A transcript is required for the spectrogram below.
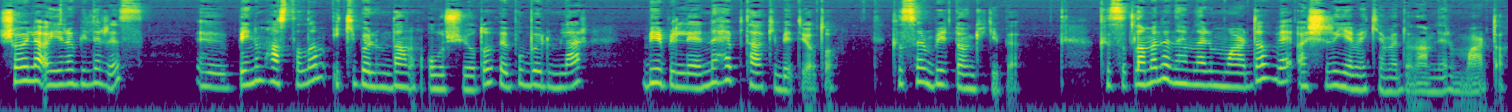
Şöyle ayırabiliriz. E, benim hastalığım iki bölümden oluşuyordu ve bu bölümler birbirlerini hep takip ediyordu. Kısır bir döngü gibi. Kısıtlama dönemlerim vardı ve aşırı yemek yeme dönemlerim vardı.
